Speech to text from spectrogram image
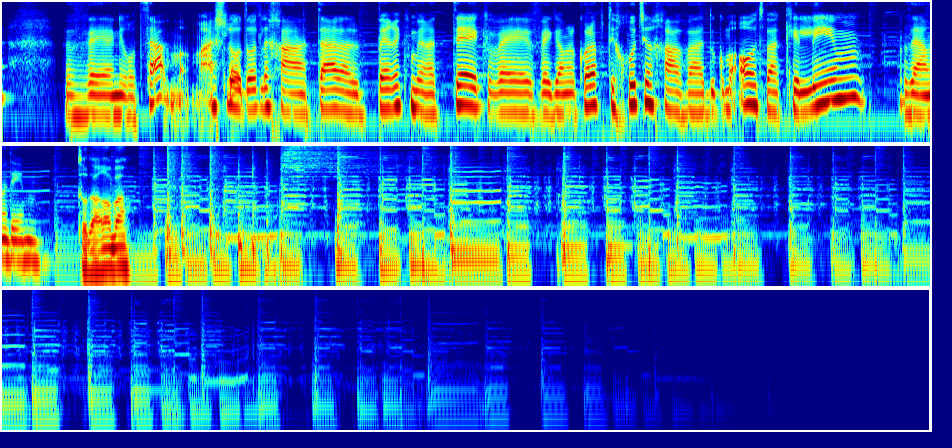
ואני רוצה ממש להודות לך, טל, על פרק מרתק, ו- וגם על כל הפתיחות שלך, והדוגמאות והכלים, זה היה מדהים. תודה רבה.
